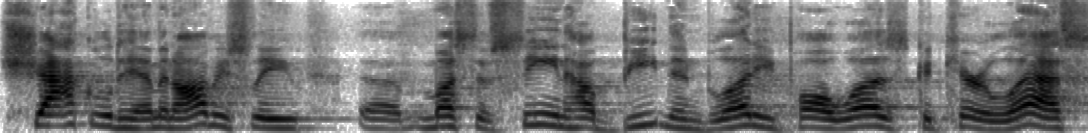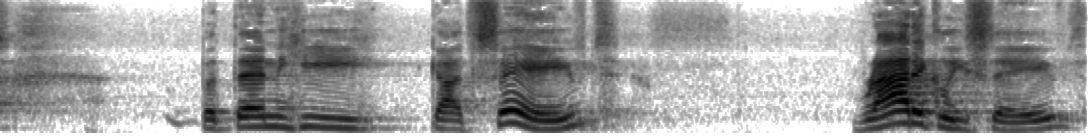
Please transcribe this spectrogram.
shackled him, and obviously uh, must have seen how beaten and bloodied Paul was, could care less. But then he got saved, radically saved,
